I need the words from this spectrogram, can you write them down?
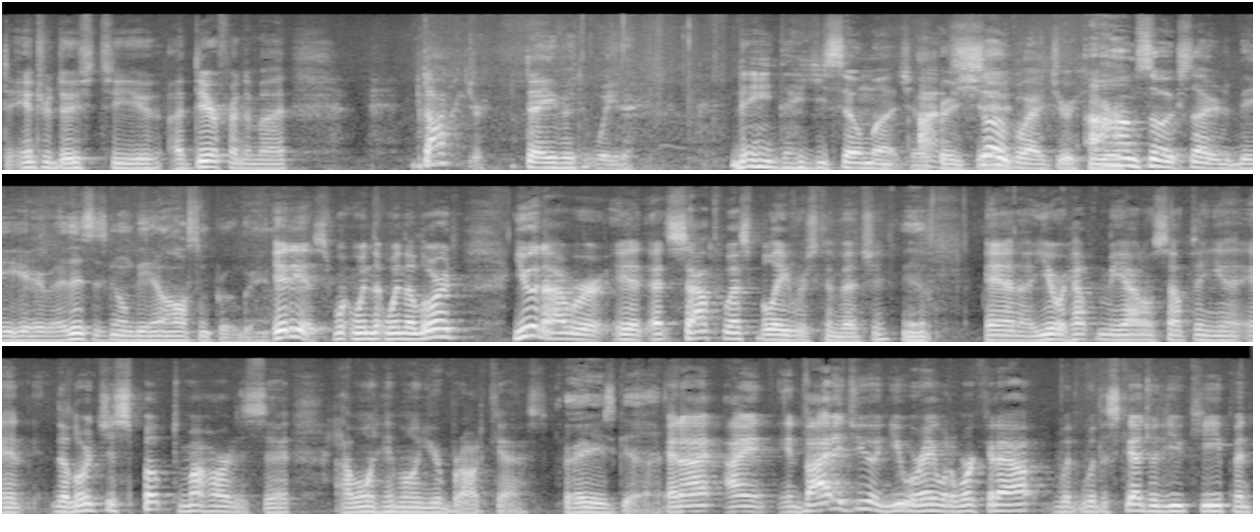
to introduce to you a dear friend of mine, Dr. David Weeder. Dean, thank you so much. I I'm appreciate so it. glad you're here. I'm so excited to be here, but this is going to be an awesome program. It is. When the, when the Lord, you and I were at, at Southwest Believers Convention, Yep. And uh, you were helping me out on something, and, and the Lord just spoke to my heart and said, I want him on your broadcast. Praise God. And I, I invited you, and you were able to work it out with, with the schedule that you keep. And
